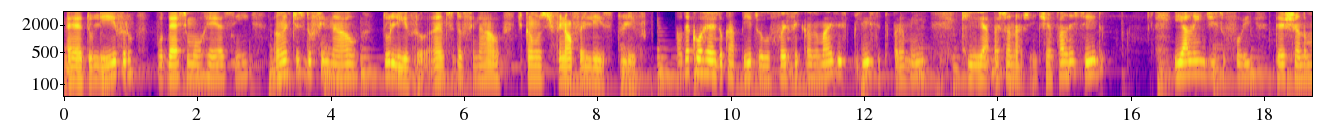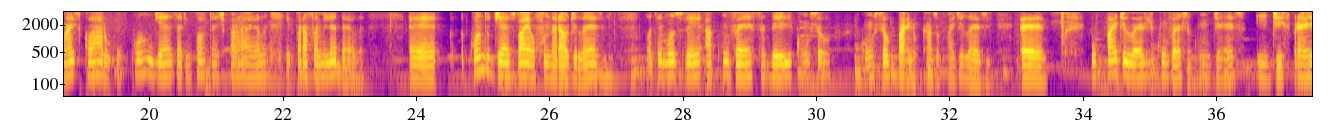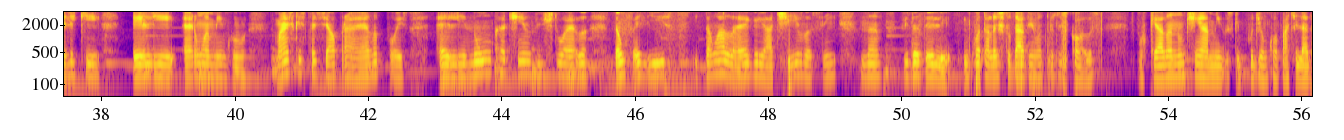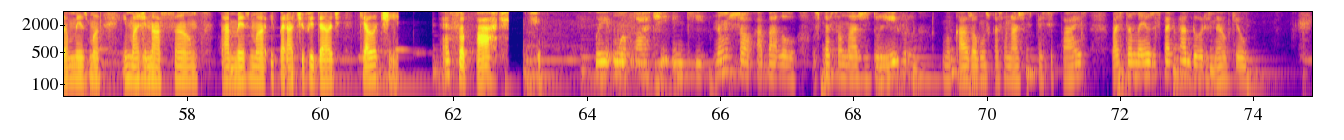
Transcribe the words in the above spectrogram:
é, do livro pudesse morrer assim antes do final do livro, antes do final, digamos, de final feliz do livro. Ao decorrer do capítulo, foi ficando mais explícito para mim que a personagem tinha falecido, e além disso, foi deixando mais claro o quão Jazz era importante para ela e para a família dela. É, quando Jazz vai ao funeral de Leslie, podemos ver a conversa dele com o seu, com o seu pai, no caso, o pai de Leslie. É, o pai de Leslie conversa com Jazz e diz para ele que ele era um amigo mais que especial para ela, pois ele nunca tinha visto ela tão feliz e tão alegre, ativa assim na vida dele enquanto ela estudava em outras escolas, porque ela não tinha amigos que podiam compartilhar da mesma imaginação, da mesma hiperatividade que ela tinha. Essa parte foi uma parte em que não só abalou os personagens do livro, no caso alguns personagens principais, mas também os espectadores, né? O que eu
